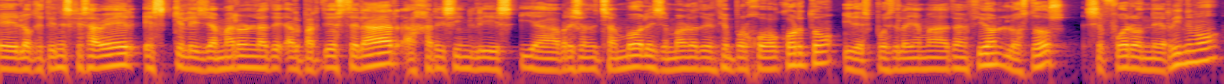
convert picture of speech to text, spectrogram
Eh, lo que tienes que saber es que les llamaron al partido estelar, a Harry Singlis y a Bryson de Chambó, les llamaron la atención por juego corto y después de la llamada de atención, los dos se fueron de ritmo,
